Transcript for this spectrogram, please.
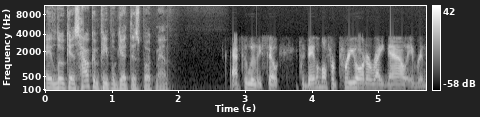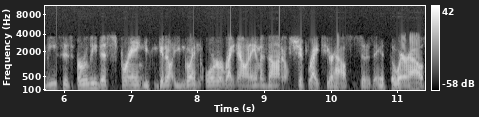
Hey, Lucas, how can people get this book, man? Absolutely. So it's available for pre-order right now. It releases early this spring. You can get it. You can go ahead and order it right now on Amazon. It'll ship right to your house as soon as it hits the warehouse.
